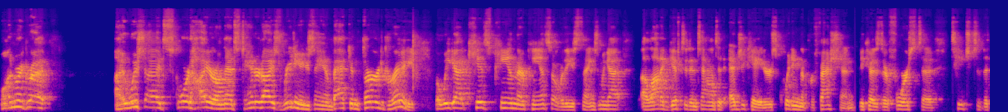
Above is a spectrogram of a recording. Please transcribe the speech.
one regret. I wish I had scored higher on that standardized reading exam back in third grade. But we got kids peeing their pants over these things. And we got a lot of gifted and talented educators quitting the profession because they're forced to teach to the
